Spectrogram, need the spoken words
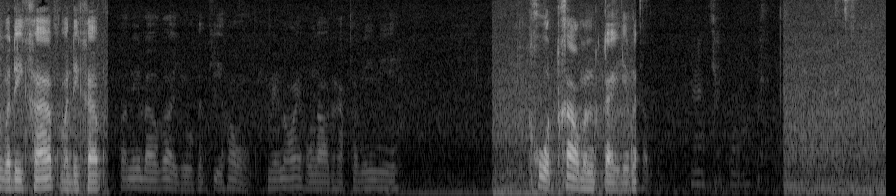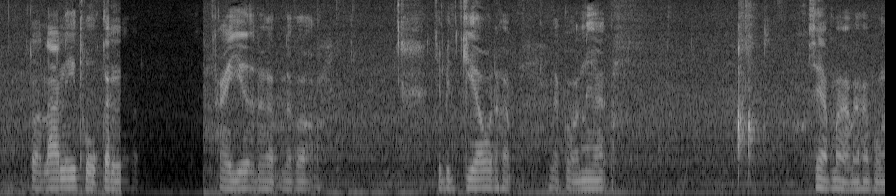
สวัสดีครับสวัสดีครับ ตอนนี้เราก็อยู่กันที่ห้องน้อยๆของเรานะครับ ตอนนี้มีโคตรข้าวมันไก่นะครับก็ร้านนี้ถูกกันนะครับให้เยอะนะครับ แล้วก็ จะเป็นเกี๊ยวนะครับ แล้วก็เนื้อแซ่บมากนะครับผม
